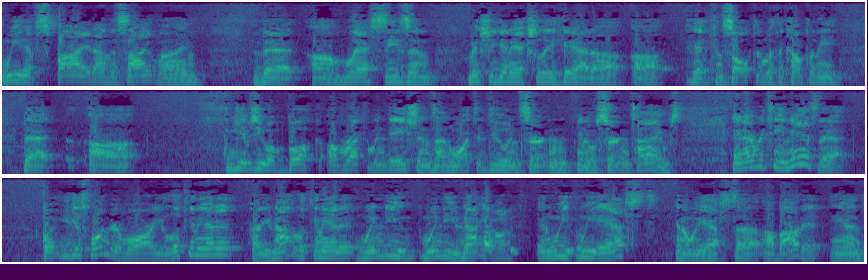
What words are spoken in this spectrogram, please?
we have spied on the sideline that um, last season Michigan actually had a, uh, had consulted with a company that uh, gives you a book of recommendations on what to do in certain you know certain times, and every team has that. But you just wonder, well, are you looking at it? Are you not looking at it? When do you when do you not? You know, and we we asked you know we asked uh, about it, and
